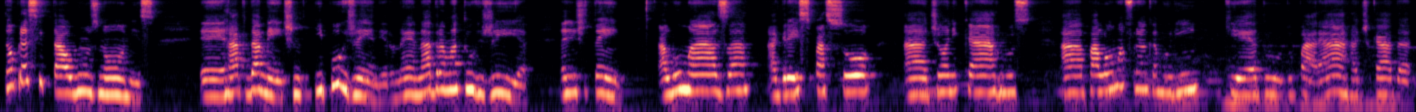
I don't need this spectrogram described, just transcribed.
Então, para citar alguns nomes é, rapidamente e por gênero, né? Na dramaturgia, a gente tem a Lumasa, a Grace Passou, a Johnny Carlos, a Paloma Franca Murim, que é do, do Pará, radicada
